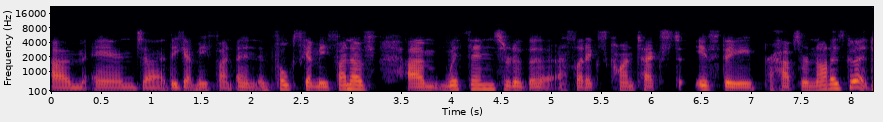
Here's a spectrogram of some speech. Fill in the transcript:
um, and uh, they get made fun and and, and folks get made fun of um, within sort of the athletics context if they perhaps are not as good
